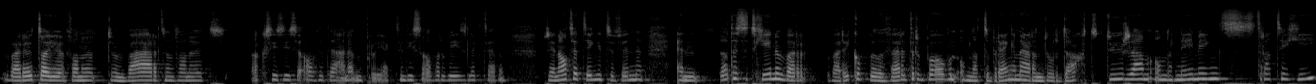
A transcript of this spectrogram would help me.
waaruit dat je vanuit hun waarden, vanuit acties die ze al gedaan hebben, projecten die ze al verwezenlijkt hebben. Er zijn altijd dingen te vinden. En dat is hetgene waar, waar ik op wil verder bouwen, om dat te brengen naar een doordacht, duurzaam ondernemingsstrategie.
